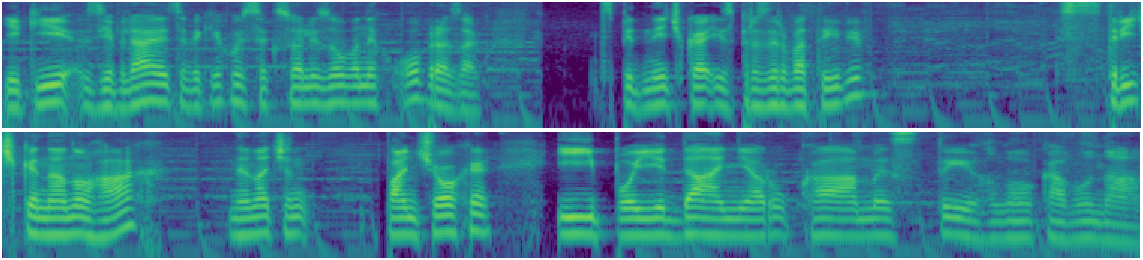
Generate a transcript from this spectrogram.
які з'являються в якихось сексуалізованих образах. Спідничка із презервативів, стрічки на ногах, неначе панчохи, і поїдання руками стиглого кавуна.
